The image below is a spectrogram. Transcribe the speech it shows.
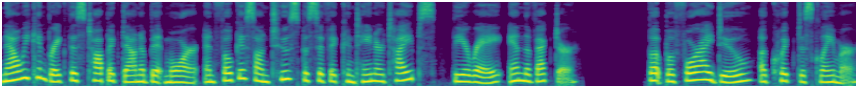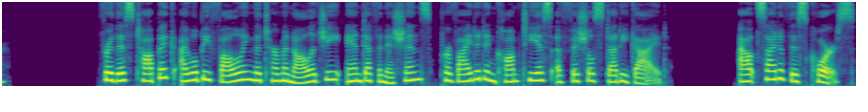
now we can break this topic down a bit more and focus on two specific container types, the array and the vector. But before I do, a quick disclaimer. For this topic I will be following the terminology and definitions provided in CompTIA's official study guide. Outside of this course,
